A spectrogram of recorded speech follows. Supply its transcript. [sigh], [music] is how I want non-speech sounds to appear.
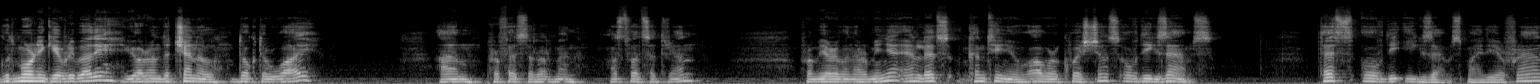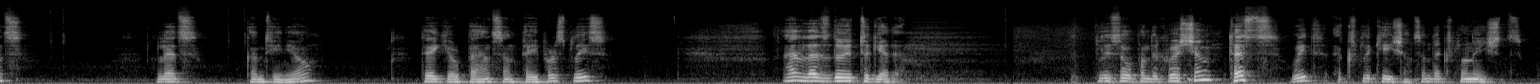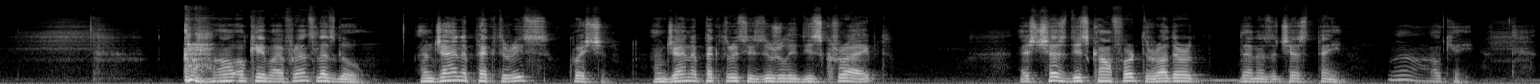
Good morning, everybody. You are on the channel Dr. Y. I'm Professor Armen Astvatsatryan from Yerevan, Armenia, and let's continue our questions of the exams. Tests of the exams, my dear friends. Let's continue. Take your pens and papers, please. And let's do it together. Please open the question. Tests with explications and explanations. [clears throat] Oh, okay, my friends, let's go. Angina pectoris question. Angina pectoris is usually described as chest discomfort rather than as a chest pain. Ah, okay.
